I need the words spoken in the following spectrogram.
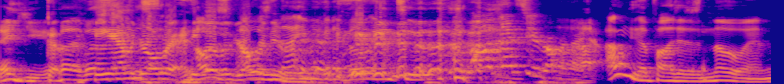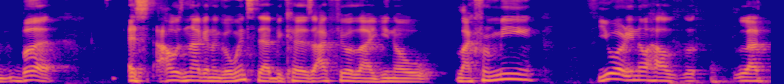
Thank you. But, but He I'm has a trying to girlfriend, say- and he I loves was, his girlfriend I was not even gonna go into. Apologize to your girlfriend right now. I don't need to apologize. There's no one, but it's. I was not gonna go into that because I feel like you know, like for me, you already know how La-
